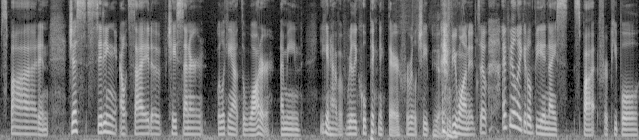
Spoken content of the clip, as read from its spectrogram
spot and just sitting outside of Chase Center looking out the water. I mean, you can have a really cool picnic there for real cheap Yeah. if you wanted. So I feel like it'll be a nice spot for people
